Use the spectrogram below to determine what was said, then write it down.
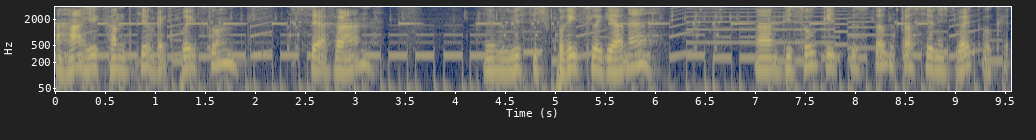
Aha, hier kann hier wegbrezeln. Sehr fern. Ihr wisst, ich brezle gerne. Äh, wieso geht das dann das hier nicht weg? Okay.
